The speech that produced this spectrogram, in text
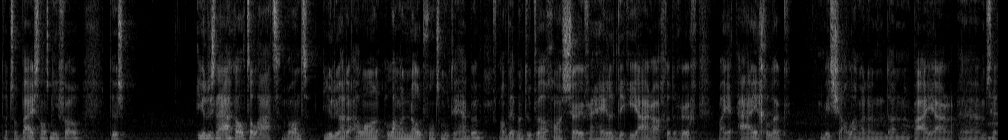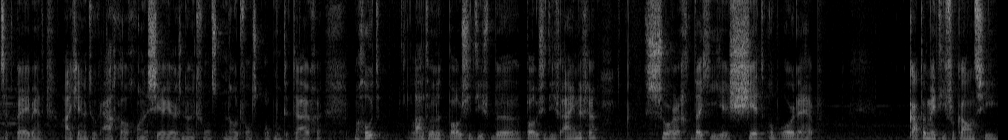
dat is op bijstandsniveau. Dus jullie zijn eigenlijk al te laat, want jullie hadden al een lange noodfonds moeten hebben. Want we hebben natuurlijk wel gewoon zeven hele dikke jaren achter de rug, waar je eigenlijk mis je al langer dan, dan een paar jaar um, ZZP bent, had je natuurlijk eigenlijk al gewoon een serieus noodfonds, noodfonds op moeten tuigen. Maar goed, laten we het positief, positief eindigen. Zorg dat je je shit op orde hebt. Kappen met die vakantie,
